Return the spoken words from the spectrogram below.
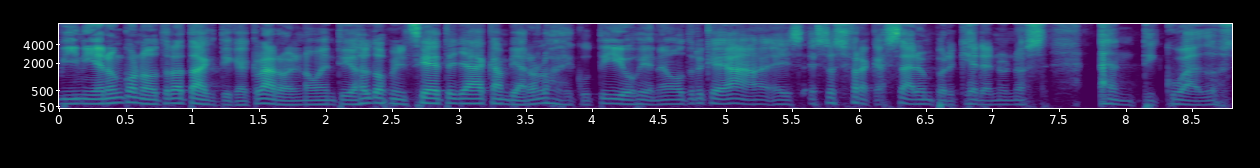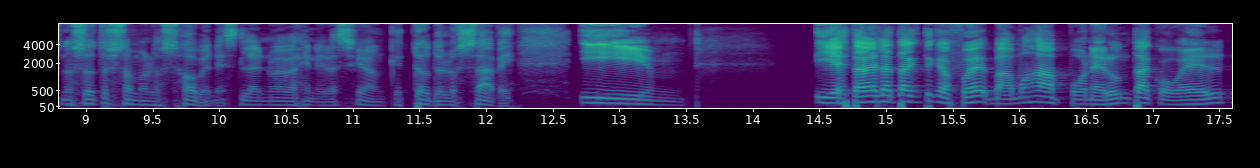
vinieron con otra táctica. Claro, el 92 al 2007 ya cambiaron los ejecutivos, viene otro que, ah, esos fracasaron porque eran unos anticuados. Nosotros somos los jóvenes, la nueva generación, que todo lo sabe. Y, y esta vez la táctica fue, vamos a poner un Taco Bell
